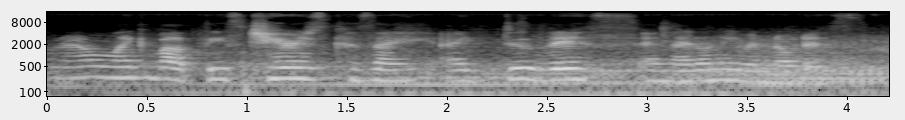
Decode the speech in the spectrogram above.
What I don't like about these chairs because I, I do this and I don't even notice.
